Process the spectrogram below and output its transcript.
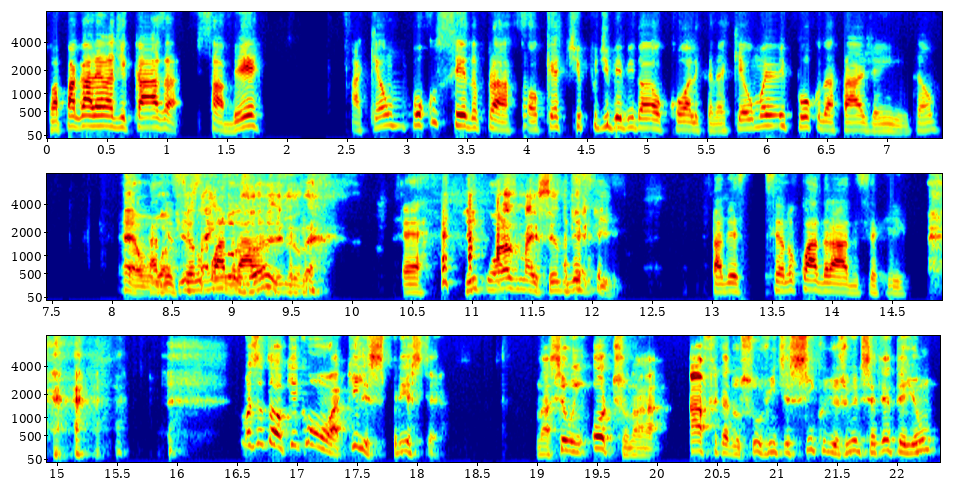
Só para a galera de casa saber, aqui é um pouco cedo para qualquer tipo de bebida alcoólica, né? Que é uma e pouco da tarde ainda, então. É, o tá aqui está quadrado, em Los Angeles, né? É. Cinco horas mais cedo tá que aqui. Tá descendo quadrado isso aqui. Mas eu estou aqui com o Aquiles Priester. Nasceu em Ocho, na África do Sul, 25 de junho de 71.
